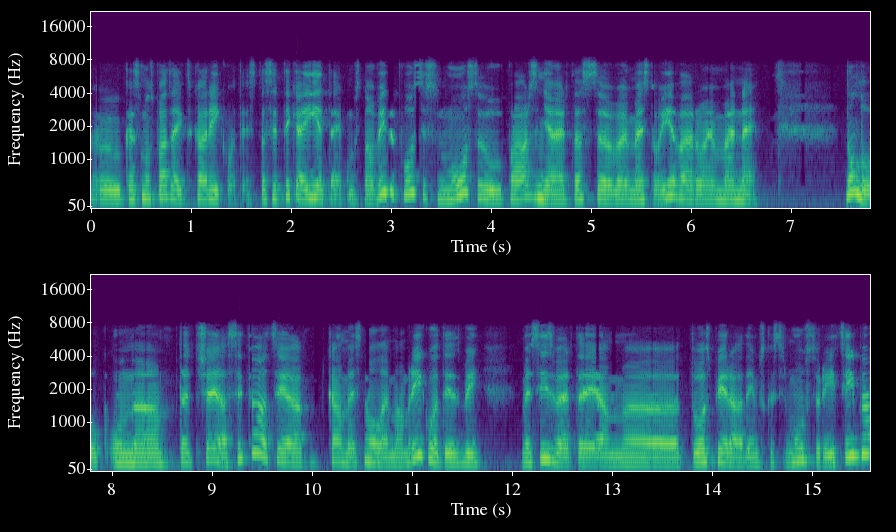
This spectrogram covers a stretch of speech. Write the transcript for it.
eh, kas mums pateiktu, kā rīkoties. Tas ir tikai ieteikums no vidu puses, un mūsu pārziņā ir tas, eh, vai mēs to ievērojam vai nē. Nu, lūk, un tad šajā situācijā, kā mēs nolēmām rīkoties, bija, mēs izvērtējām tos pierādījumus, kas ir mūsu rīcībā.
